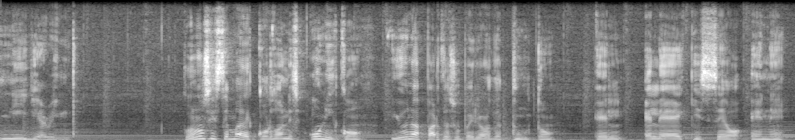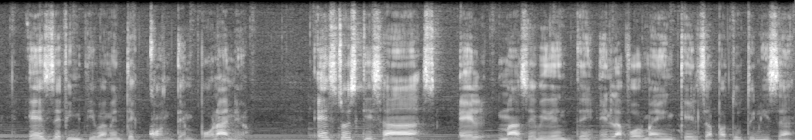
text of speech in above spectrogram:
Niggering. Con un sistema de cordones único y una parte superior de punto, el LXCON es definitivamente contemporáneo. Esto es quizás el más evidente en la forma en que el zapato utiliza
